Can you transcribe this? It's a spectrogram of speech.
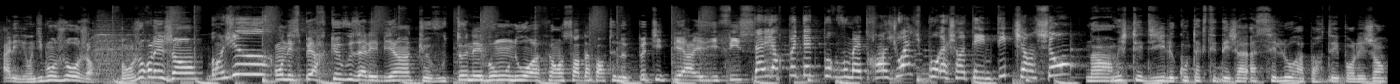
Allez, on dit bonjour aux gens. Bonjour les gens Bonjour On espère que vous allez bien, que vous tenez bon. Nous, on va faire en sorte d'apporter notre petite pierre à l'édifice. D'ailleurs, peut-être pour vous mettre en joie, je pourrais chanter une petite chanson. Non, mais je t'ai dit, le contexte est déjà assez lourd à porter pour les gens.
